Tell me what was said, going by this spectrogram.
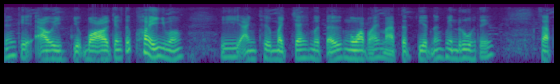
ហ្នឹងគេឲ្យយោបល់អញ្ចឹងទៅភ័យហ្មងអីអញធ្វើមិនចេះមើលទៅងាប់ហើយមកទឹកទៀតហ្នឹងមានរស់ទេសត្វ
